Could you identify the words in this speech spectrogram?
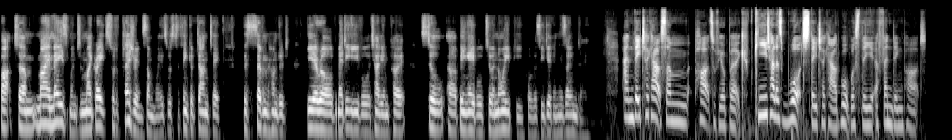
But um, my amazement and my great sort of pleasure in some ways was to think of Dante, this 700 year old medieval Italian poet, still uh, being able to annoy people as he did in his own day. And they took out some parts of your book. Can you tell us what they took out? What was the offending part?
